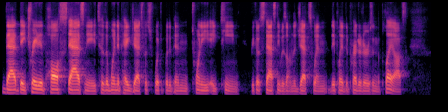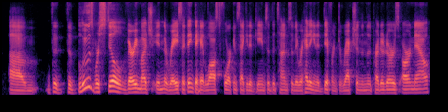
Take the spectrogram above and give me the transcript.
that they traded Paul Stastny to the Winnipeg Jets, which would, would have been 2018 because Stastny was on the Jets when they played the Predators in the playoffs. Um, the the Blues were still very much in the race. I think they had lost four consecutive games at the time, so they were heading in a different direction than the Predators are now.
